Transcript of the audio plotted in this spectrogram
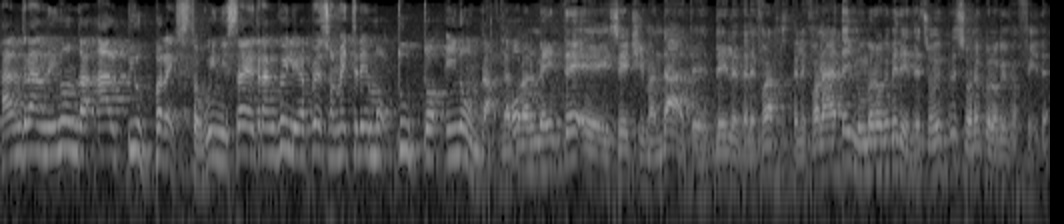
andranno in onda al più presto, quindi state tranquilli che presto metteremo tutto in onda. Oh, Naturalmente, eh, se ci mandate delle telefonate, se telefonate, il numero che vedete sovraimpressione è quello che fa Fede.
